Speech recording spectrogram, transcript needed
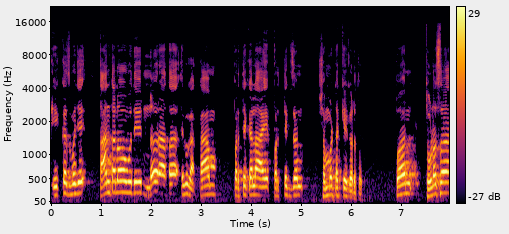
एकच म्हणजे ताणतणावामध्ये न राहता हे बघा काम प्रत्येकाला आहे प्रत्येकजण शंभर टक्के करतो. पण थोडंसं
